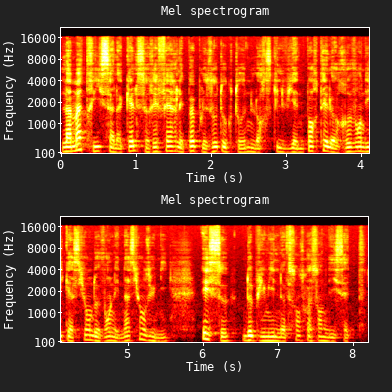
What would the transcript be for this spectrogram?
la matrice à laquelle se réfèrent les peuples autochtones lorsqu'ils viennent porter leurs revendications devant les Nations Unies, et ce depuis 1977.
